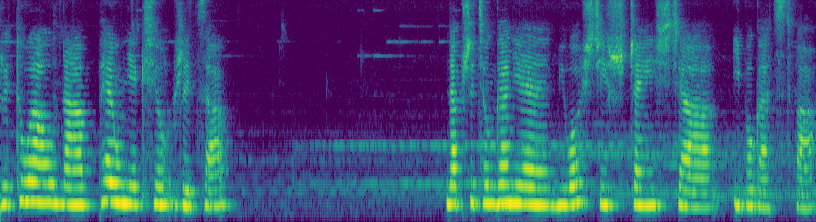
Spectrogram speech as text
Rytuał na pełnię księżyca. Na przyciąganie miłości, szczęścia i bogactwa.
